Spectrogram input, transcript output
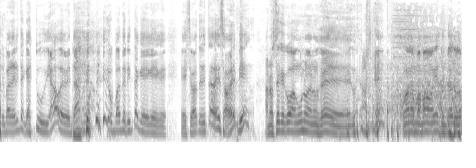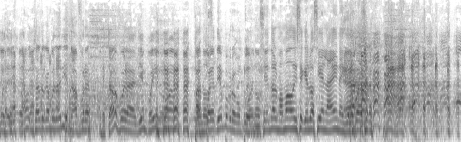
el baterista que ha estudiado de verdad, un baterista que, que- que- ese baterista debe saber bien. A no ser que cojan uno de, no sé, ¿eh? Cojan mamado ahí a intentar tocar batería. No, tú sabes tocar batería, estaba fuera, estaba fuera de tiempo ahí. ¿no? Fuera de tiempo, pero completo. Conociendo al mamado, dice que él lo hacía en la ENA y que no puede hacer.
